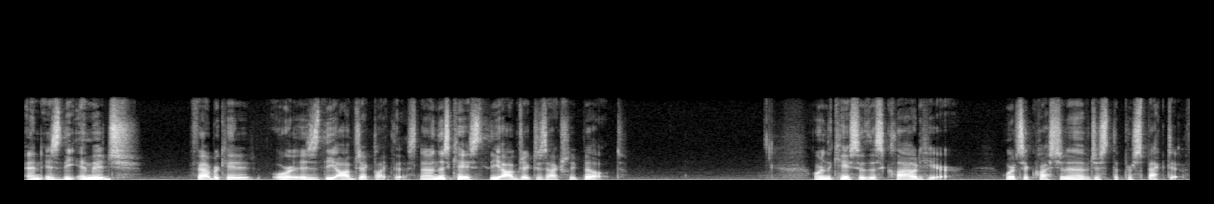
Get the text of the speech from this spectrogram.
And is the image fabricated or is the object like this? Now, in this case, the object is actually built. Or in the case of this cloud here, where it's a question of just the perspective.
